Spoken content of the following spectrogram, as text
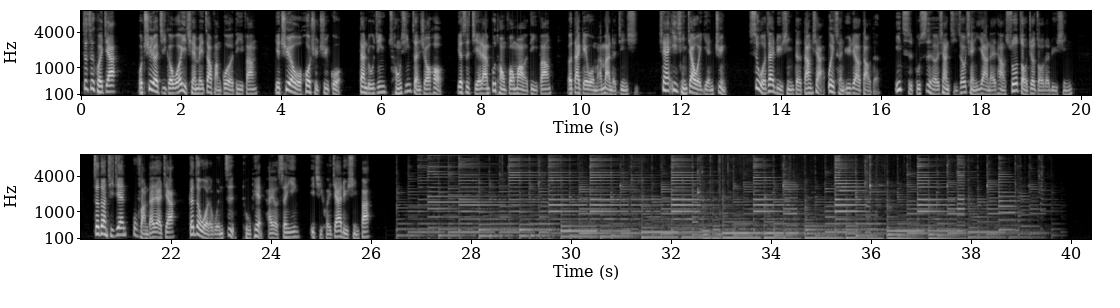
这次回家，我去了几个我以前没造访过的地方，也去了我或许去过，但如今重新整修后，又是截然不同风貌的地方。而带给我满满的惊喜。现在疫情较为严峻，是我在旅行的当下未曾预料到的，因此不适合像几周前一样来趟说走就走的旅行。这段期间，不妨待在家，跟着我的文字、图片还有声音，一起回家旅行吧。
